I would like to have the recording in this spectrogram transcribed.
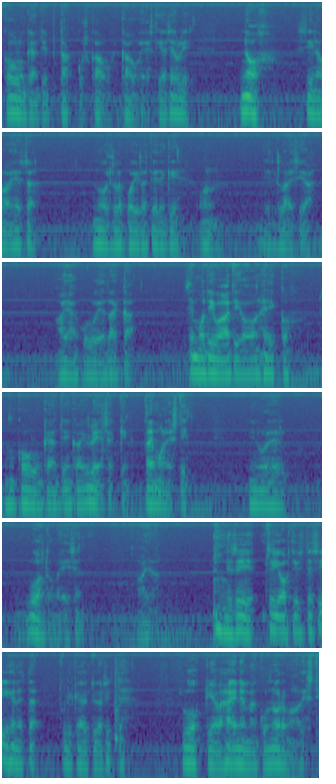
Koulunkäynti takkus kau, kauheasti ja se oli, no siinä vaiheessa nuorilla pojilla tietenkin on erilaisia ajankuluja, taikka se motivaatio on heikko tuohon koulunkäyntiin kai yleensäkin, tai monesti. Minulla se luonto vei sen ajan. Ja se, se johti sitten siihen, että tuli käytyä sitten luokkia vähän enemmän kuin normaalisti.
